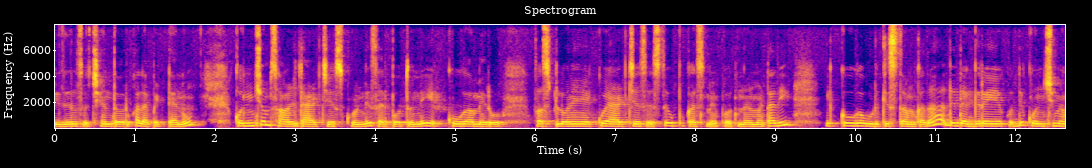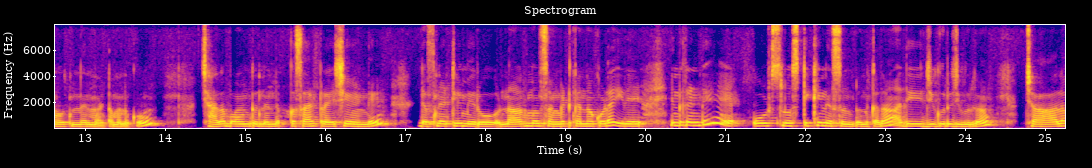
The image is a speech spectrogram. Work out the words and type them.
విజిల్స్ వచ్చేంత వరకు అలా పెట్టాను. కొంచెం సాల్ట్ యాడ్ చేసుకోండి సరిపోతుంది. ఎక్కువగా మీరు ఫస్ట్లోనే ఎక్కువ యాడ్ చేసేస్తే ఉప్పు కష్టమైపోతుంది అనమాట అది ఎక్కువగా ఉడికిస్తాం కదా అది దగ్గర అయ్యే కొద్దీ కొంచెమే అవుతుందనమాట మనకు. చాలా బాగుంటుందండి. ఒక్కసారి ట్రై చేయండి. డెఫినెట్లీ మీరు నార్మల్ సంగటి కన్నా కూడా ఇదే. ఎందుకంటే ఓట్స్లో స్టిక్కీనెస్ ఉంటుంది కదా అది జిగురు జిగురుగా చాలా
